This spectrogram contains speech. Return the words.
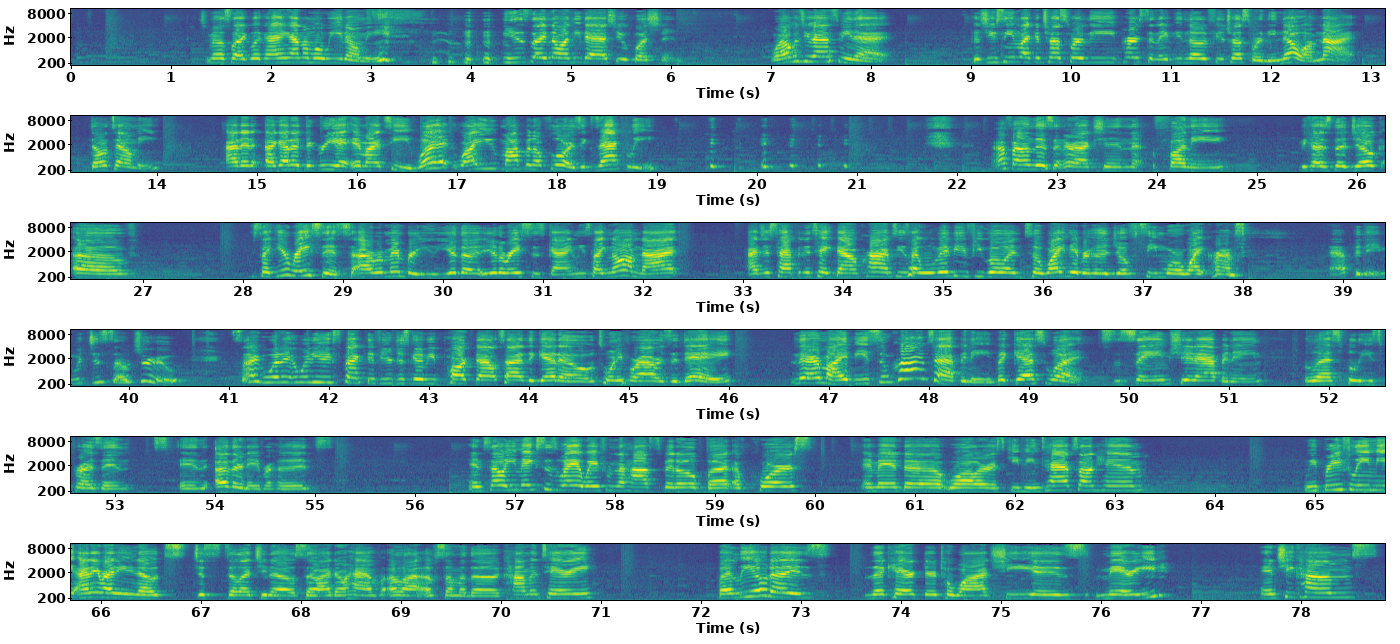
Jamil's like, Look, I ain't got no more weed on me. he's like, No, I need to ask you a question. Why would you ask me that? Because you seem like a trustworthy person. They didn't know if you're trustworthy. No, I'm not. Don't tell me. I did. I got a degree at MIT. What? Why are you mopping up floors? Exactly. I found this interaction funny because the joke of it's like you're racist. I remember you. You're the you're the racist guy, and he's like, no, I'm not. I just happen to take down crimes. He's like, well, maybe if you go into white neighborhoods, you'll see more white crimes happening, which is so true. It's like, what, what do you expect if you're just going to be parked outside the ghetto 24 hours a day? There might be some crimes happening, but guess what? It's the same shit happening less police presence in other neighborhoods. And so he makes his way away from the hospital, but of course, Amanda Waller is keeping tabs on him. We briefly meet, I didn't write any notes just to let you know, so I don't have a lot of some of the commentary. But Leota is the character to watch. She is married and she comes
